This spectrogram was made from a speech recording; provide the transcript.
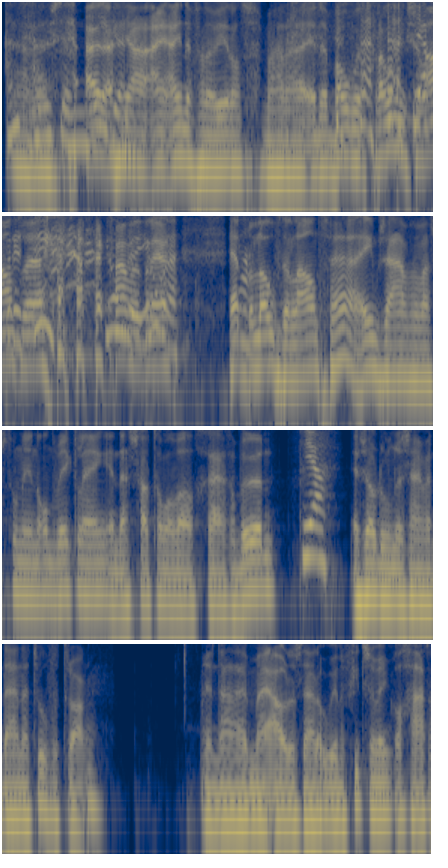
Uithuizen, ja, ei- einde van de wereld. Maar de boven het Groningse Ja, land precies. kwamen we terecht. Het Ja. beloofde land. Hè. Eemshaven was toen in de ontwikkeling. En daar zou het allemaal wel gaan gebeuren. Ja, En zodoende zijn we daar naartoe vertrokken. En daar hebben mijn ouders daar ook weer een fietsenwinkel gehad.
